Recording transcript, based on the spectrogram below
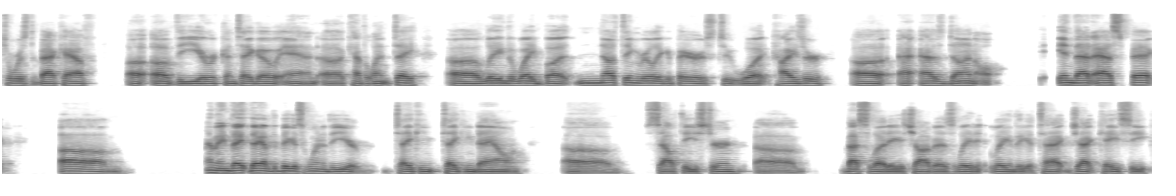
towards the back half uh, of the year with Contego and uh, Cavalente uh, leading the way, but nothing really compares to what Keiser uh, has done in that aspect. Um, I mean, they, they have the biggest win of the year, taking taking down uh, Southeastern. Uh, Chavez leading, leading the attack. Jack Casey,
